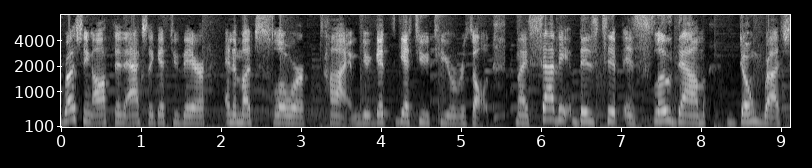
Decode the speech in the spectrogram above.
Rushing often actually gets you there in a much slower time. You get gets you to your result. My savvy biz tip is slow down, don't rush.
